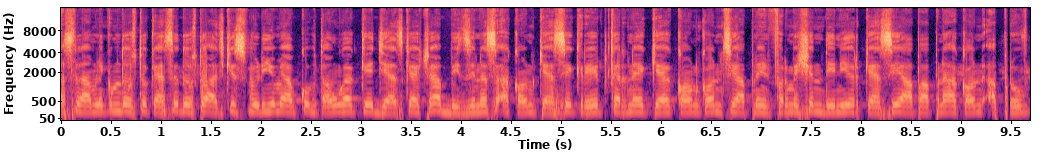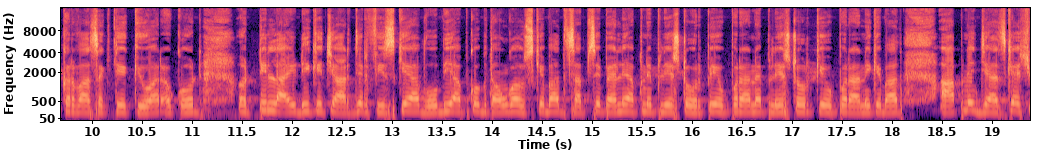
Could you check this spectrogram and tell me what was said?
अस्सलाम वालेकुम दोस्तों, कैसे दोस्तों, आज की इस वीडियो में आपको बताऊँगा कि जैज़ कैश का बिज़नेस अकाउंट कैसे क्रिएट करना क्या कौन कौन सी आपने इन्फॉर्मेशन देनी है और कैसे आप अपना अकाउंट अप्रूव करवा सकते हैं क्यूआर कोड और टिल आईडी के चार्जर फ़ीस क्या वो भी आपको बताऊँगा। उसके बाद सबसे पहले अपने प्ले स्टोर पर ऊपर आना प्ले स्टोर के ऊपर आने के बाद आपने Jazz cash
